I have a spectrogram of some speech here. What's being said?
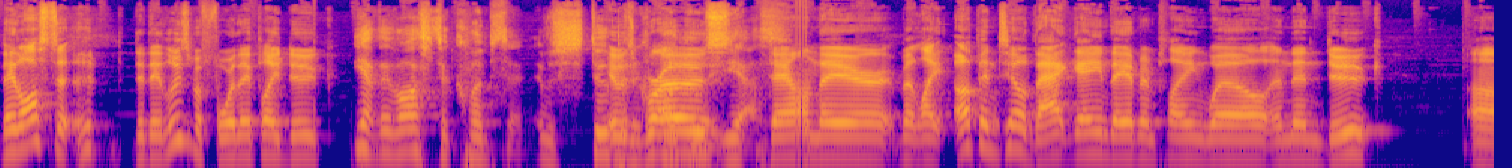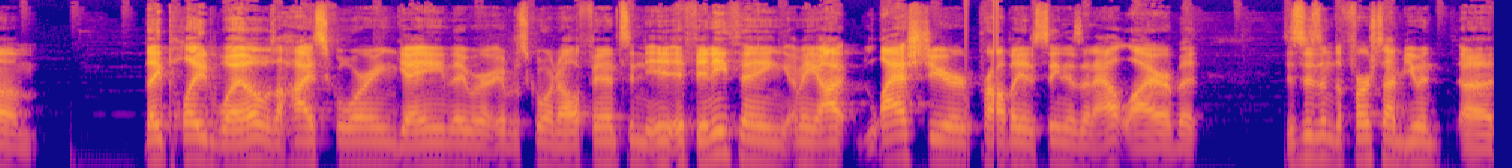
They lost to. Did they lose before they played Duke? yeah, they lost to Clemson. It was stupid. it was gross ugly. Yes, down there. But like up until that game, they had been playing well, and then Duke, um, they played well. It was a high scoring game. They were able to score an offense, and if anything, I mean, I, last year probably is seen as an outlier, but this isn't the first time you and uh,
